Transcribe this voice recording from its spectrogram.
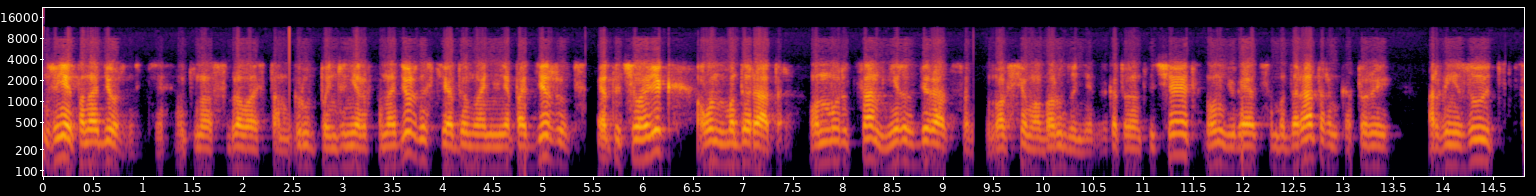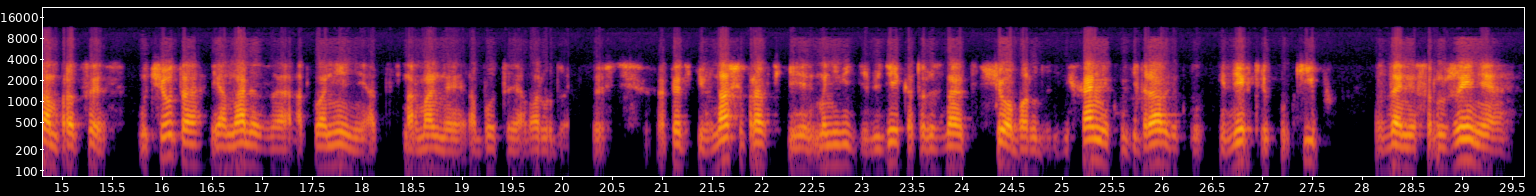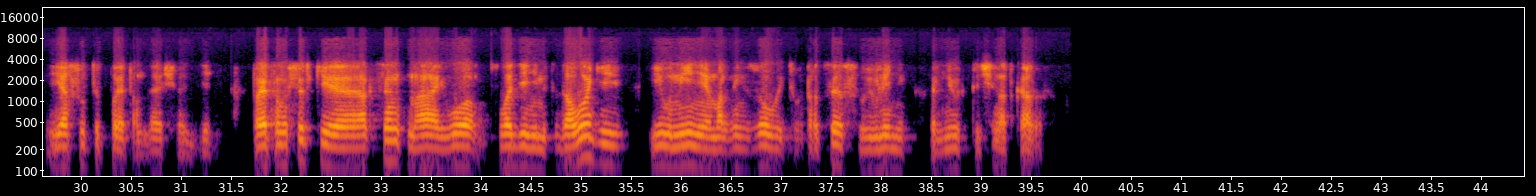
инженер по надежности. Вот у нас собралась там группа инженеров по надежности, я думаю, они меня поддержат. Этот человек, он модератор. Он может сам не разбираться во всем оборудовании, за которое он отвечает. Он является модератором, который организует сам процесс учета и анализа отклонений от нормальной работы оборудования. То есть, опять-таки, в нашей практике мы не видели людей, которые знают все оборудование. Механику, гидравлику, электрику, тип, здание сооружения и АСУТП там, да, еще отдельно. Поэтому все-таки акцент на его владении методологией и умением организовывать процесс выявления корневых причин отказов.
